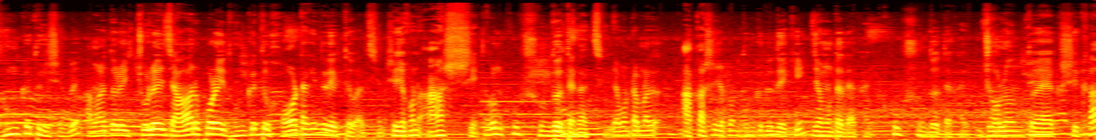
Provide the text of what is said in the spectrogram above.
ধূমকেতু হিসেবে, আমরা তোর এই চলে যাওয়ার পরে ধূমকেতু হওয়াটা কিন্তু দেখতে পাচ্ছি সে যখন আসছে, তখন খুব সুন্দর দেখাচ্ছে। যেমনটা আমরা আকাশে যখন ধূমকেতু দেখি, যেমনটা দেখায়, খুব সুন্দর দেখায়। জ্বলন্ত এক শিখা,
